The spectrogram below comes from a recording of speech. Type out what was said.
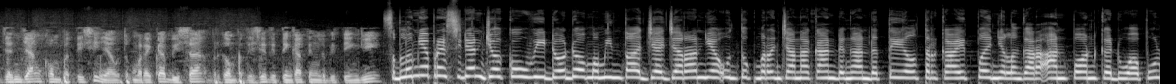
jenjang kompetisinya untuk mereka bisa berkompetisi di tingkat yang lebih tinggi. Sebelumnya Presiden Joko Widodo meminta jajarannya untuk merencanakan dengan detail terkait penyelenggaraan PON ke-20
